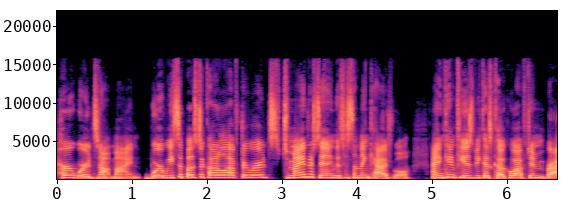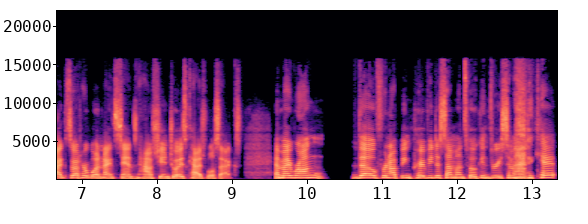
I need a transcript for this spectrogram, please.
Her words, not mine. Were we supposed to cuddle afterwards? To my understanding, this is something casual. I'm confused because Coco often brags about her one night stands and how she enjoys casual sex. Am I wrong though, for not being privy to some unspoken threesome etiquette.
